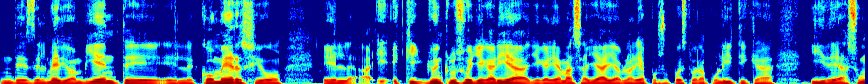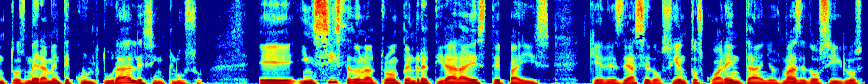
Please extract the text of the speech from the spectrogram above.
desde el medio ambiente, el comercio, el, que yo incluso llegaría, llegaría más allá y hablaría, por supuesto, de la política y de asuntos meramente culturales incluso. Eh, insiste Donald Trump en retirar a este país que desde hace 240 años, más de dos siglos,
